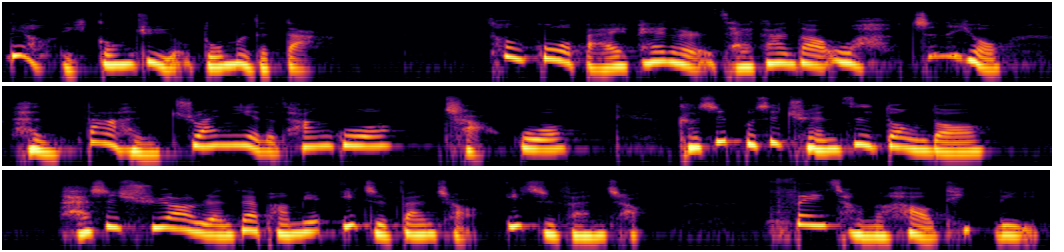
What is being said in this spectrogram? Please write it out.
料理工具有多么的大。透过白 Packer 才看到，哇，真的有很大很专业的汤锅、炒锅，可是不是全自动的哦，还是需要人在旁边一直翻炒，一直翻炒。非常的耗体力，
